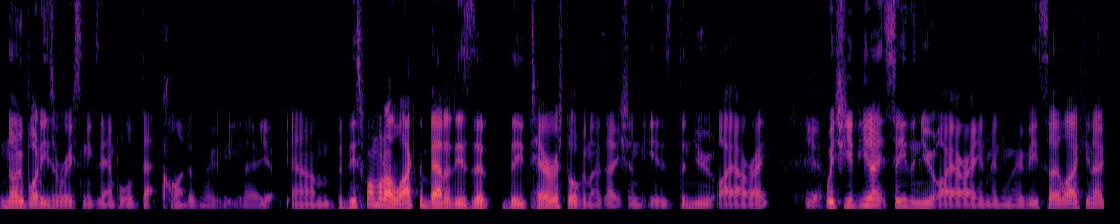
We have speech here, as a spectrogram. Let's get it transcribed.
nobody's a recent example of that kind of movie. You know, Yeah. Um, but this one, what I liked about it is that the terrorist organization is the new IRA. Yeah. Which you, you don't see the new IRA in many movies. So like you know,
